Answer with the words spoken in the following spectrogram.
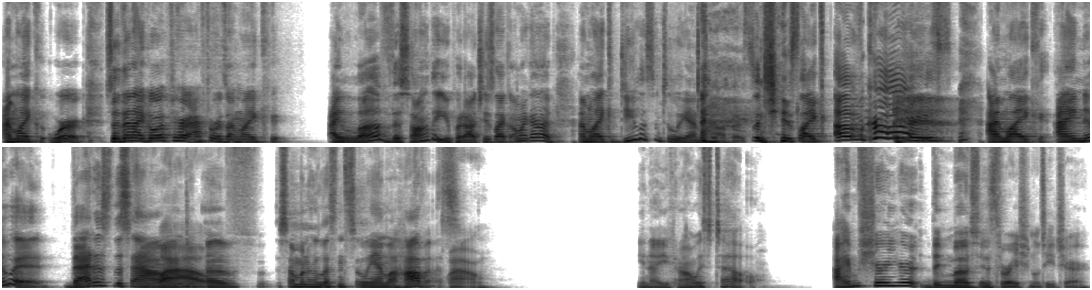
I'm like work. So then I go up to her afterwards. I'm like. I love the song that you put out. She's like, oh my God. I'm like, do you listen to Lianne La Havas? And she's like, of course. I'm like, I knew it. That is the sound Wow. of someone who listens to Lianne La Havas. wow. You know, you can always tell. I'm sure you're the most inspirational teacher.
